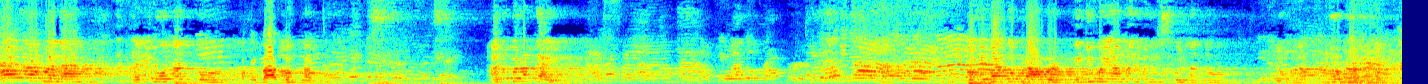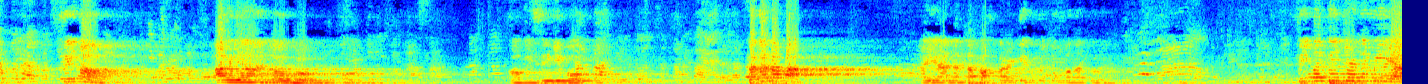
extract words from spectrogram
Nga pala. Nalimutan ko. Pakibato. Opo. Ano barangay? Pakibato proper. Medyo mayaman naman yung school na to. Joke lang. Sino? Ayan, opo. Okay, sige po. Taga-tapak! Ayan, ang tapak target ko itong mga to. Sino teacher ni Mia?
